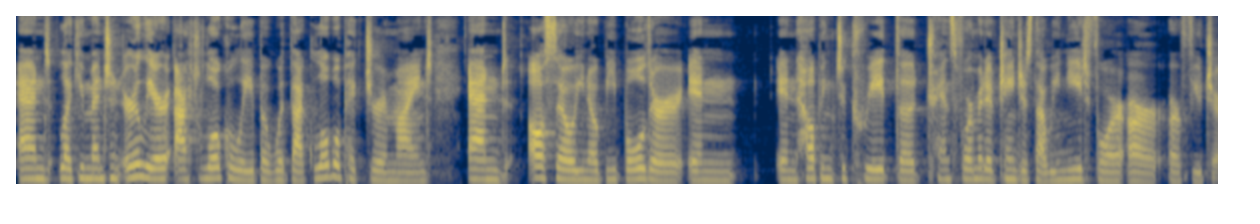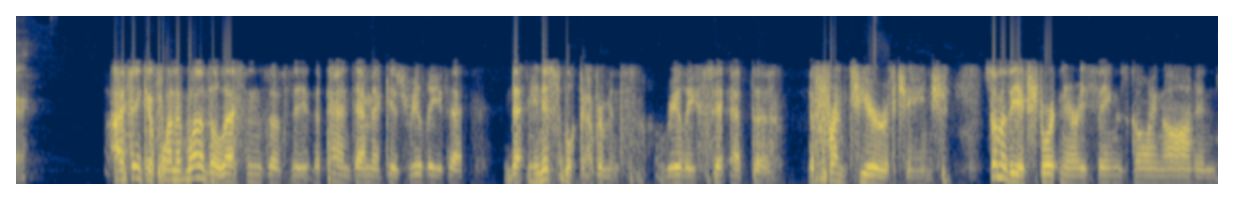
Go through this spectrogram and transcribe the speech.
and like you mentioned earlier act locally but with that global picture in mind and also you know be bolder in in helping to create the transformative changes that we need for our our future I think if one of one of the lessons of the, the pandemic is really that that municipal governments really sit at the the frontier of change. Some of the extraordinary things going on in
